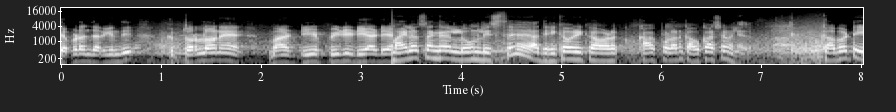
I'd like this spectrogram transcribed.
చెప్పడం జరిగింది. త్వరలోనే మా డి పీడీ డిఆర్డిఏ మహిళా సంఘాలు లోన్లు ఇస్తే అది రికవరీ కావ కాకపోవడానికి అవకాశమే లేదు. కాబట్టి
